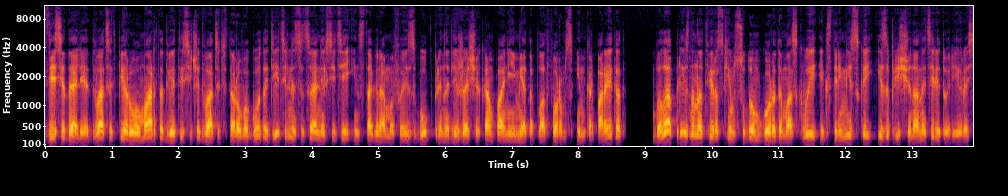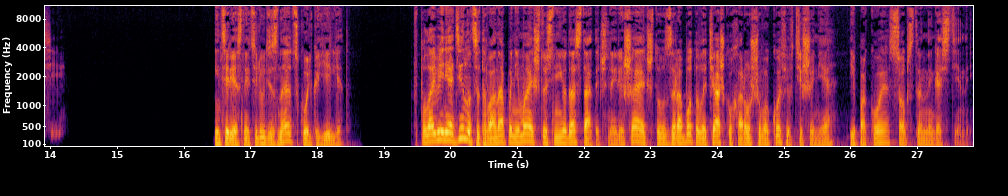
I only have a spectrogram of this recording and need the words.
Здесь и далее. 21 марта 2022 года деятельность социальных сетей Instagram и Facebook, принадлежащих компании Meta Platforms Incorporated, была признана Тверским судом города Москвы экстремистской и запрещена на территории России. Интересно, эти люди знают, сколько ей лет? В половине одиннадцатого она понимает, что с нее достаточно, и решает, что заработала чашку хорошего кофе в тишине и покое собственной гостиной.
